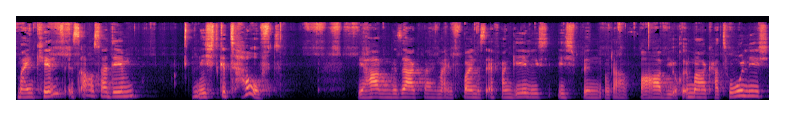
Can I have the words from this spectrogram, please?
Mein Kind ist außerdem nicht getauft. Wir haben gesagt, weil mein Freund ist evangelisch, ich bin oder war, wie auch immer, katholisch.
